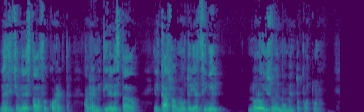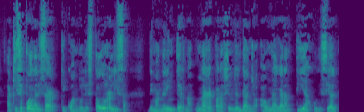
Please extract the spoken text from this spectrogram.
la decisión del Estado fue correcta al remitir el Estado el caso a una autoridad civil, no lo hizo en el momento oportuno. Aquí se puede analizar que cuando el Estado realiza de manera interna una reparación del daño a una garantía judicial,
